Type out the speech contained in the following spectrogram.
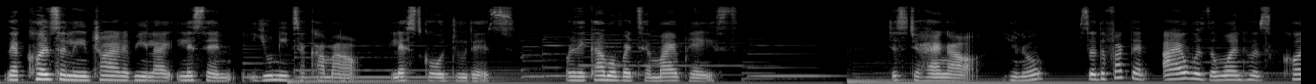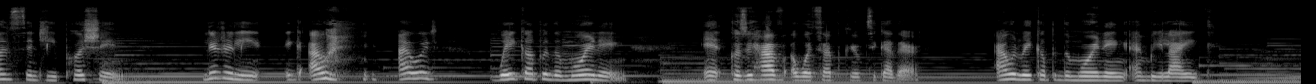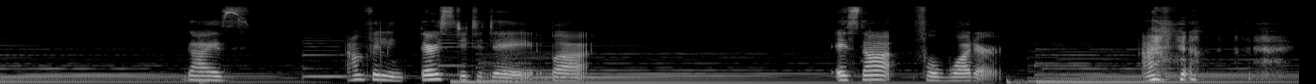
They're constantly trying to be like, listen, you need to come out. Let's go do this. Or they come over to my place just to hang out, you know? So the fact that I was the one who was constantly pushing, literally, I would, I would wake up in the morning and because we have a WhatsApp group together. I would wake up in the morning and be like, guys, I'm feeling thirsty today, but it's not for water.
